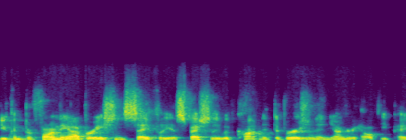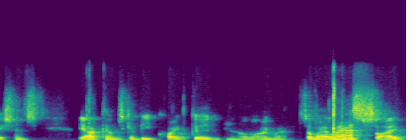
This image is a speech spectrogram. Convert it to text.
you can perform the operation safely, especially with continent diversion in younger healthy patients. The outcomes can be quite good in the long run. So my last slide,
